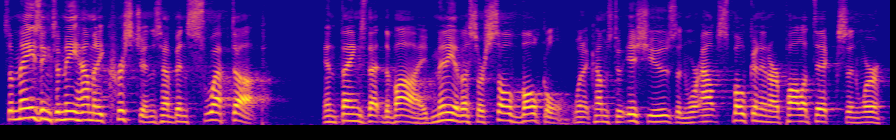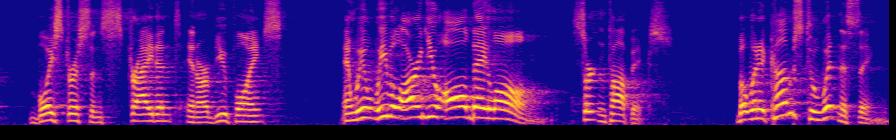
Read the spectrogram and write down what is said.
It's amazing to me how many Christians have been swept up in things that divide. Many of us are so vocal when it comes to issues, and we're outspoken in our politics, and we're boisterous and strident in our viewpoints. And we, we will argue all day long certain topics. But when it comes to witnessing,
